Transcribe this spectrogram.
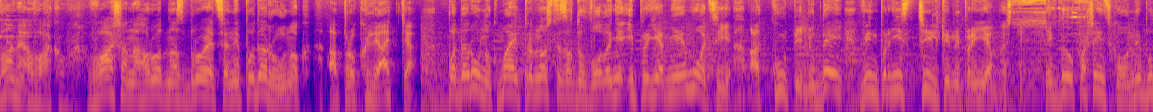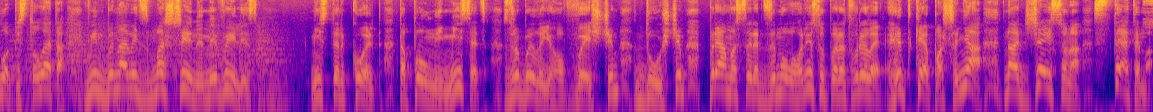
Пане Аваков, ваша нагородна зброя це не подарунок, а прокляття. Подарунок має приносити задоволення і приємні емоції, а купі людей він приніс тільки неприємності. Якби у Пашинського не було пістолета, він би навіть з машини не виліз. Містер Кольт та повний місяць зробили його вищим, дужчим, прямо серед зимового лісу перетворили гидке пашеня на Джейсона Стетема.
